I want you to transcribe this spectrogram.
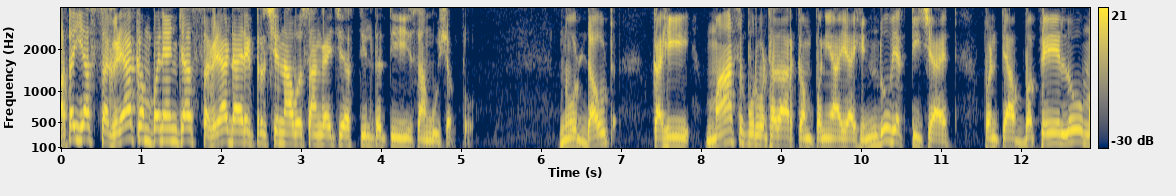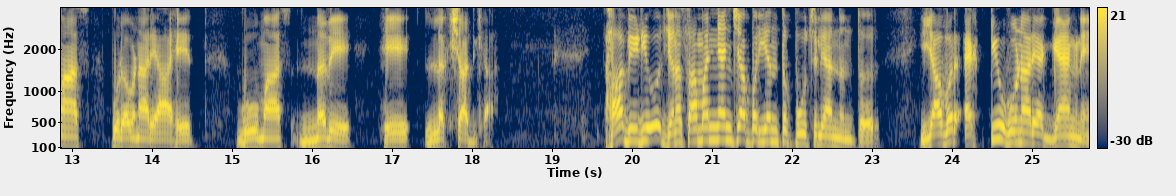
आता या सगळ्या कंपन्यांच्या सगळ्या डायरेक्टर्सचे नावं सांगायची असतील तर तीही सांगू शकतो. नो डाऊट काही मांस पुरवठादार कंपन्या या हिंदू व्यक्तीच्या आहेत पण त्या बफेलो मांस पुरवणाऱ्या आहेत. गोमांस नव्हे हे लक्षात घ्या. हा व्हिडिओ जनसामान्यांच्या पर्यंत पोचल्यानंतर यावर ॲक्टिव्ह होणाऱ्या गँगने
